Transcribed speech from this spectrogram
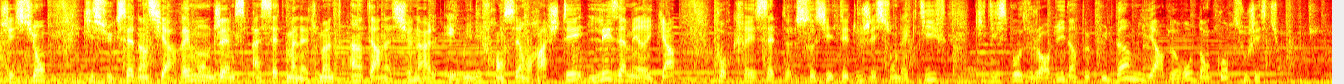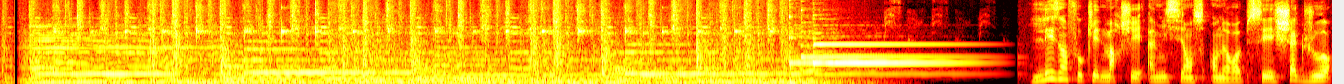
Gestion, qui succède ainsi à Raymond James Asset Management International. Et oui, les Français ont racheté les Américains pour créer cette société de gestion d'actifs qui dispose aujourd'hui d'un peu plus d'un milliard d'euros d'encours sous gestion. Infos clés de marché à mi-séance en Europe, c'est chaque jour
